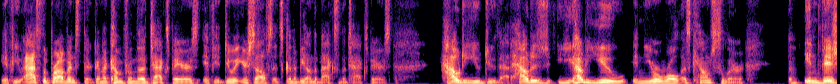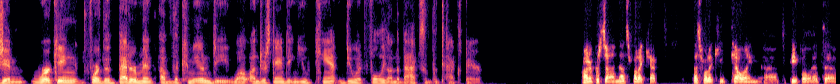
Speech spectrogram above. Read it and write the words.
if you ask the province, they're going to come from the taxpayers. If you do it yourselves, it's going to be on the backs of the taxpayers. How do you do that? How does you, how do you, in your role as counselor, envision working for the betterment of the community while understanding you can't do it fully on the backs of the taxpayer. 100%. That's what I kept that's what I keep telling uh, to people at the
